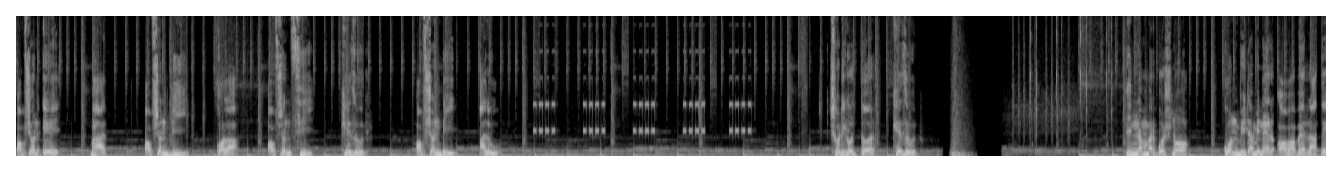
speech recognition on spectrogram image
অপশন এ, ভাত। অপশন বি, কলা। অপশন সি, খেজুর। অপশন ডি, আলু। সঠিক উত্তর, খেজুর। তিন নম্বর প্রশ্ন, কোন ভিটামিনের অভাবে রাতে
